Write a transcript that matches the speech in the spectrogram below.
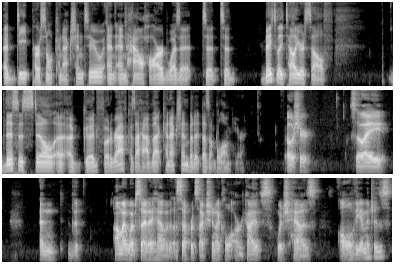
a deep personal connection to and and how hard was it to to basically tell yourself this is still a, a good photograph because I have that connection, but it doesn't belong here. Oh, sure. So I, and the, on my website, I have a separate section I call archives, which has all of the images.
